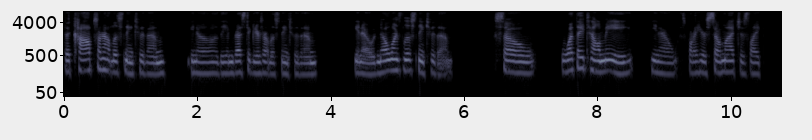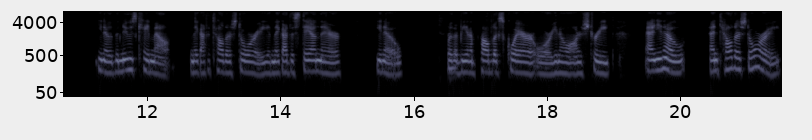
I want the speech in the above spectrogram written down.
The cops are not listening to them. You know, the investigators aren't listening to them. You know, no one's listening to them. So what they tell me, you know, is what I hear so much is like, you know, the news came out and they got to tell their story and they got to stand there, you know, whether it be in a public square or, you know, on a street. And, you know, and tell their story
